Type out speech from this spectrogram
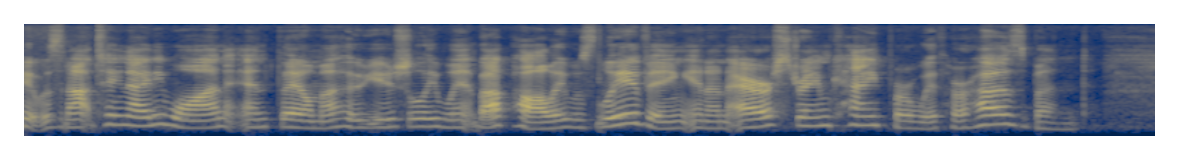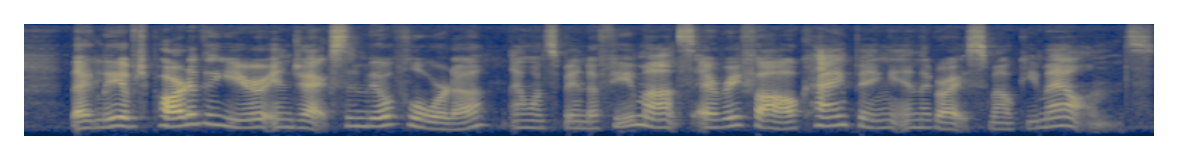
It was 1981, and Thelma, who usually went by Polly, was living in an Airstream camper with her husband. They lived part of the year in Jacksonville, Florida, and would spend a few months every fall camping in the Great Smoky Mountains.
